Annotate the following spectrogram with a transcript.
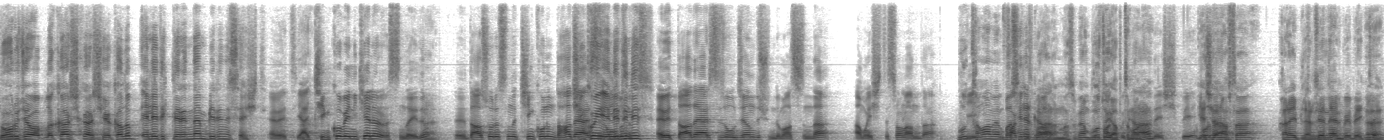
Doğru cevapla karşı karşıya kalıp elediklerinden birini seçti. Evet ya Çinko ve Nikel arasındaydım. Ee, Daha sonrasında Çinko'nun daha değersiz Çinko'yu olduğunu... elediniz. Evet daha değersiz olacağını düşündüm aslında. Ama işte son anda... Bu bir tamamen basiret bağlanması. Ben voodoo yaptım ona. Geçen Burada- hafta Karayipler'deydim. Caner Bebek'te. Evet.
